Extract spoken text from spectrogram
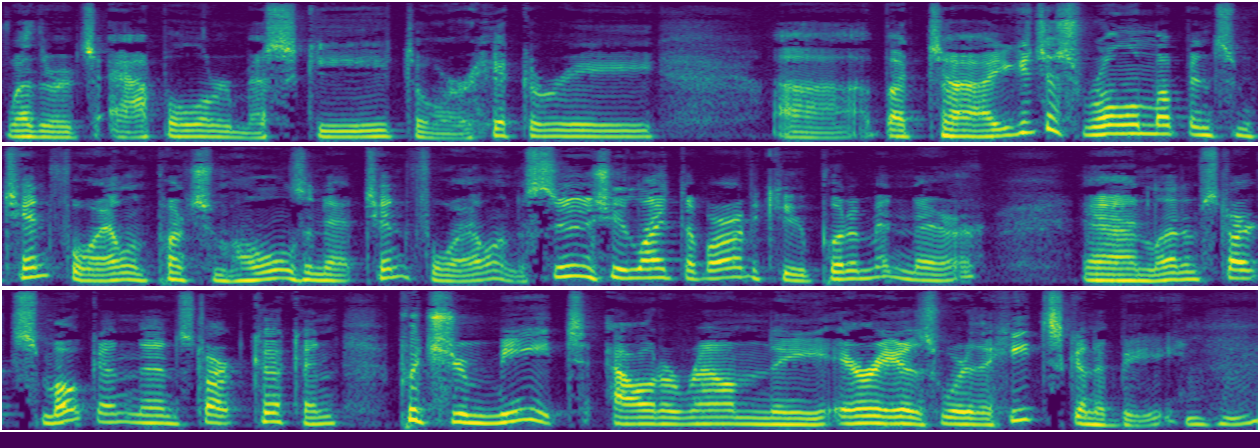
whether it's apple or mesquite or hickory. Uh, but uh, you can just roll them up in some tin foil and punch some holes in that tin foil. And as soon as you light the barbecue, put them in there and let them start smoking and start cooking. Put your meat out around the areas where the heat's going to be. Mm-hmm.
